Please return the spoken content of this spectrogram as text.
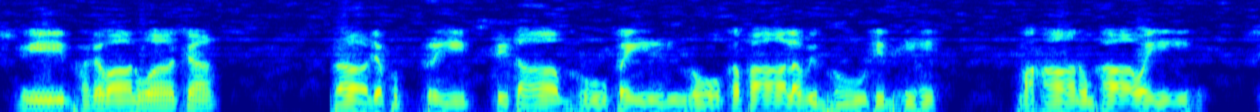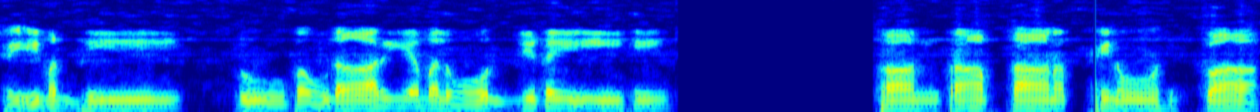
श्रीभगवानुवाच। राजपुत्री स्थिता भूपैर्लोकपालविभूतिभिः महानुभावैः श्रीमद्भी रूपौदार्यबलोर्जितैः। तान् प्राप्तानर्थिनो हित्वा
